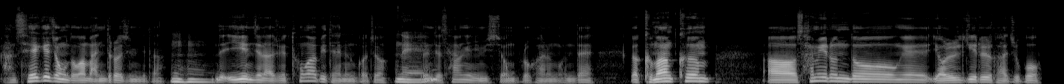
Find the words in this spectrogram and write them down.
한 세 개 정도가 만들어집니다. 음흠. 근데 이게 이제 나중에 통합이 되는 거죠. 네. 이제 상해 임시정부로 가는 건데 그러니까 그만큼 어, 3.1 운동의 열기를 가지고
